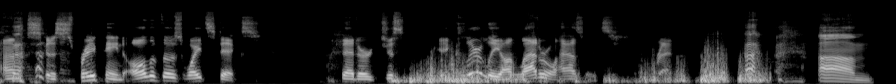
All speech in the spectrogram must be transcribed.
I'm just going to spray paint all of those white sticks that are just clearly on lateral hazards. Red. Um,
